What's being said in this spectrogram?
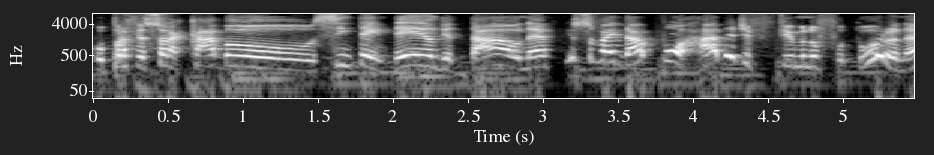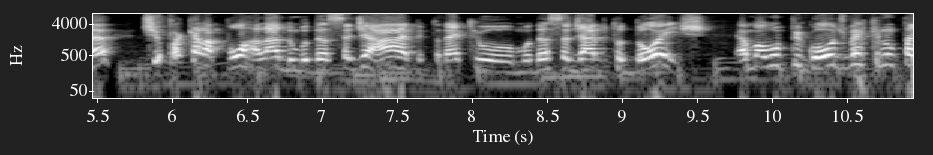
o professor acabam se entendendo e tal, né? Isso vai dar uma porrada de filme no futuro, né? Tipo aquela porra lá do Mudança de Hábito, né? Que o Mudança de Hábito 2 é uma Whoopi Goldberg que não tá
